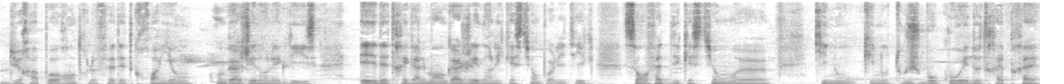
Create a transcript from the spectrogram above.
du rapport entre le fait d'être croyant, engagé dans l'Église, et d'être également engagé dans les questions politiques sont en fait des questions euh, qui, nous, qui nous touchent beaucoup et de très près.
